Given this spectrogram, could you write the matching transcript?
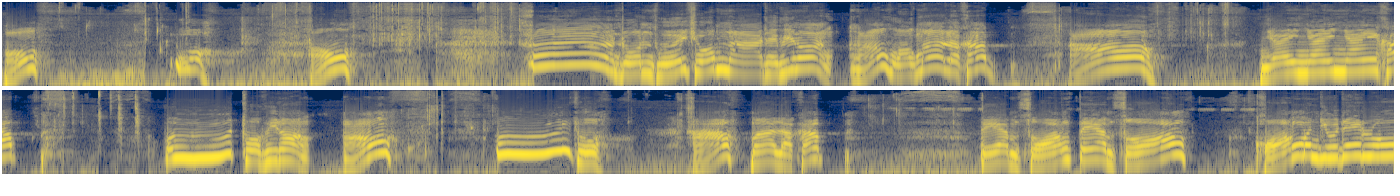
เอาโอ้เอาเออโดนเผยโฉมนาเถอะพี่น้อง เอาออกมาแล้วครับ เอาใหญ่ใหญ่ใหญ่ครับปื๊ดโถพี่น้อง เอา ปื๊ดโถเอามาแล้วครับ เต็มสองเต็มสองของมันอยู่ในรู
